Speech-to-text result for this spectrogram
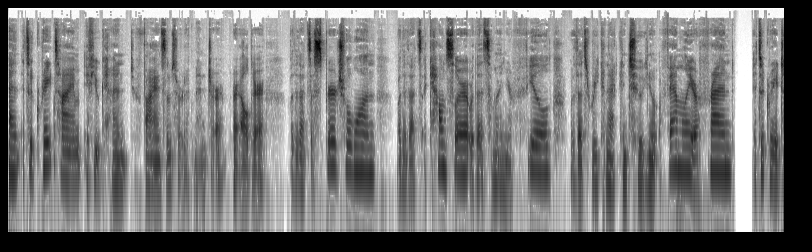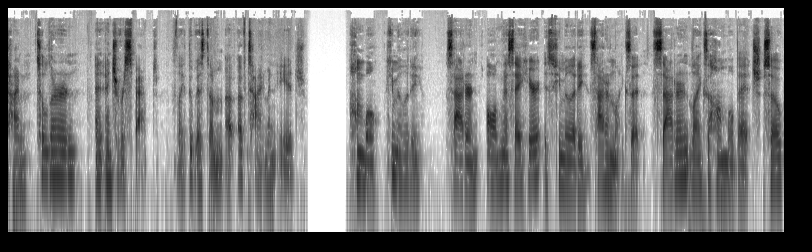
And it's a great time if you can to find some sort of mentor or elder, whether that's a spiritual one, whether that's a counselor, whether that's someone in your field, whether that's reconnecting to, you know, a family or friend. It's a great time to learn and, and to respect, like the wisdom of, of time and age. Humble, humility, Saturn. All I'm going to say here is humility. Saturn likes it. Saturn likes a humble bitch. So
